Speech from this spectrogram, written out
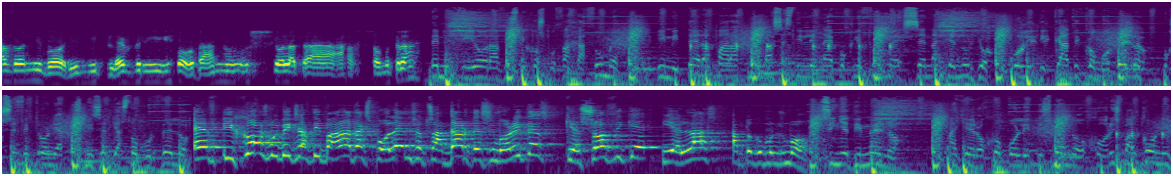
Άδωνη, Βορύμη, Πλεύρη, Μπογδάνου και όλα τα αυτόμετρα. Δεν είναι η ώρα δυστυχώς που θα χαθούμε. Η μητέρα παραχμή μα έστειλε να υποκληθούμε σε ένα καινούριο πολιτικάντικο μοντέλο που ξεφυτρώνει από τη μιζέρια στο μπουρδέλο. Ευτυχώς που υπήρξε αυτή η παράταξη, πολέμησε τους αντάρτες συμμορίτες και σώθηκε η Ελλάδα από τον κομμουνισμό. Συνεντημένο, αγεροχό πολιτισμένο, χωρίς μπαλκόνι,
